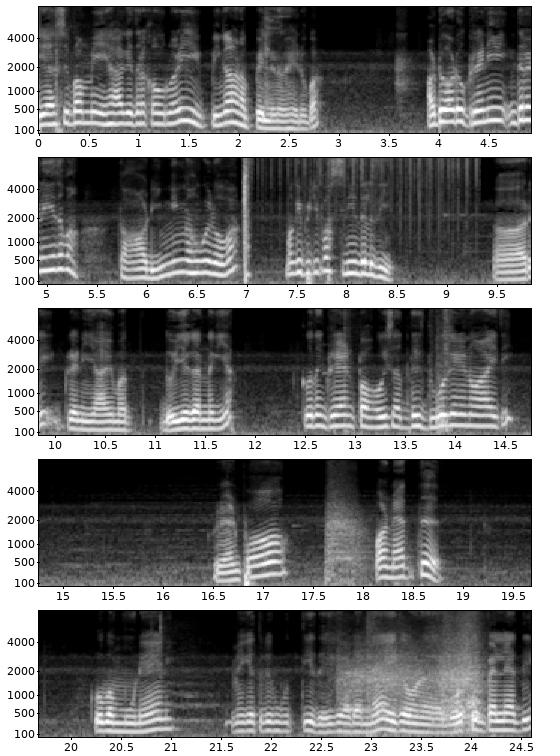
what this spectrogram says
ඒ අස බම් මේ එහා ගෙතර කවරුවරි පිඟානක් පෙල්ලෙන හෙනුබා අඩු අඩු ග්‍රණී ඉදර නේදවා තාඩින්ගෙන් අහුව නොවා මගේ පිටි පස් නීදලදී ආරි ග්‍රණියායමත් දොය ගන්න ගිය. කොද ග්‍රෑන්් ප හොයි සද්දෙ දුවගෙනවා අයිති ග්‍රෑන්් පෝ නැත්ද කෝබ මුණෑන මේක තුළින් මුත්තිය දෙක වැඩන්න ඒක ඕන බෝට්ටෙන් පැල්ල ඇති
